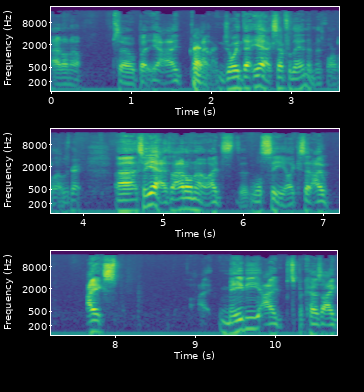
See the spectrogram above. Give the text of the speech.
I don't know. So, but yeah, I, I enjoyed that. Yeah, except for the end of Ms. Marvel, that was great. Uh, so yeah, so I don't know. I we'll see. Like I said, I, I, ex- I maybe I it's because I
